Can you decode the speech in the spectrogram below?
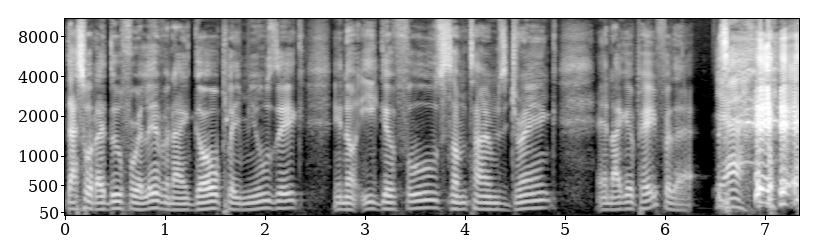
that's what I do for a living. I go play music, you know, eat good food, sometimes drink, and I get paid for that. Yeah,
